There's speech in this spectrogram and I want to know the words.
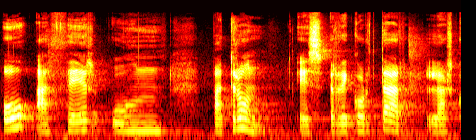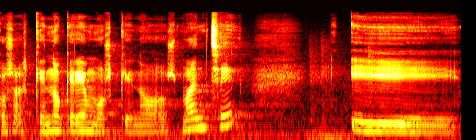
O hacer un patrón es recortar las cosas que no queremos que nos manche y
